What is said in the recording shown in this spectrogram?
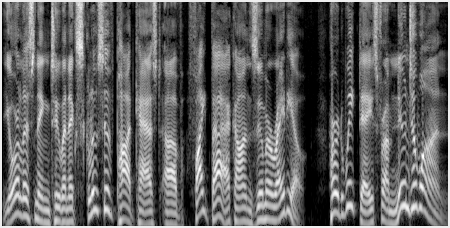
You're listening to an exclusive podcast of Fight Back on Zoomer Radio, heard weekdays from noon to one.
